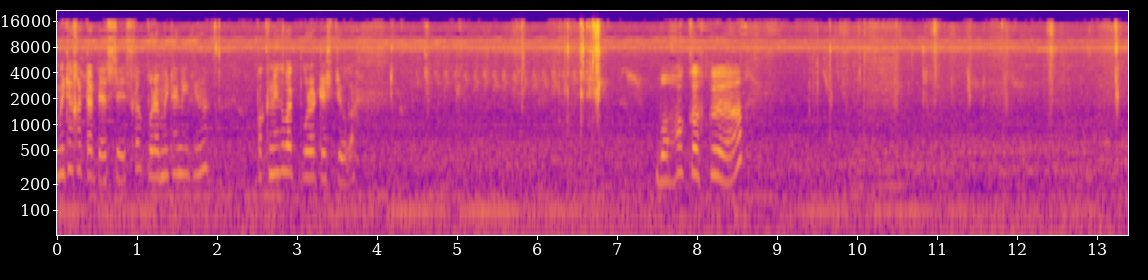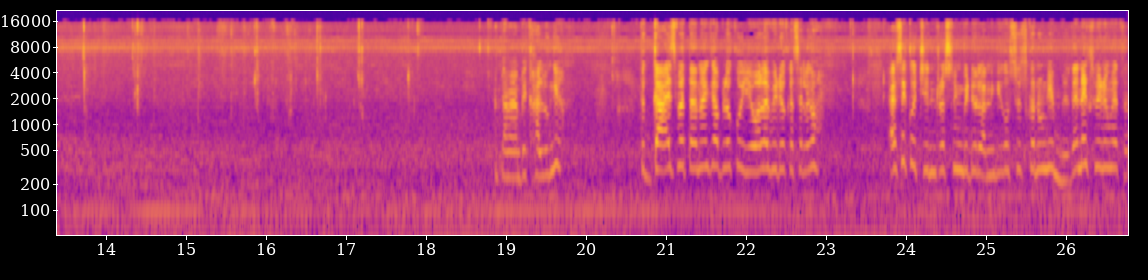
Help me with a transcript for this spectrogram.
मीठा खट्टा टेस्ट है इसका। पूरा मीठा नहीं ना पकने के बाद पूरा टेस्टी होगा। बहुत है तो मैं अभी खा लूँगी। तो गाइस बताना कि आप लोग को ये वाला वीडियो कैसे लगा? ऐसे कुछ इंटरेस्टिंग वीडियो लाने की कोशिश करूँगी। मिलते हैं नेक्स्ट वीडियो में तो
